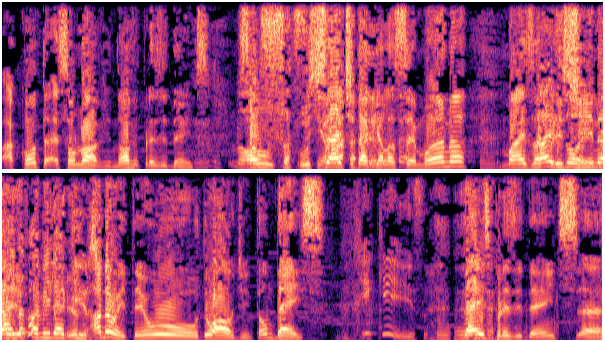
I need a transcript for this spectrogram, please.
a conta são nove, nove presidentes. Nossa são os Senhora. sete daquela semana, mais a Mais dois, Cristina mais e a o- família e o- Kirchner. Ah, não, e tem o do áudio, então dez. Que que é isso? 10 presidentes. é,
